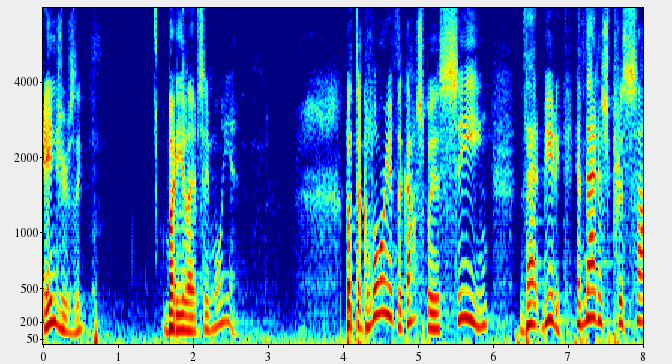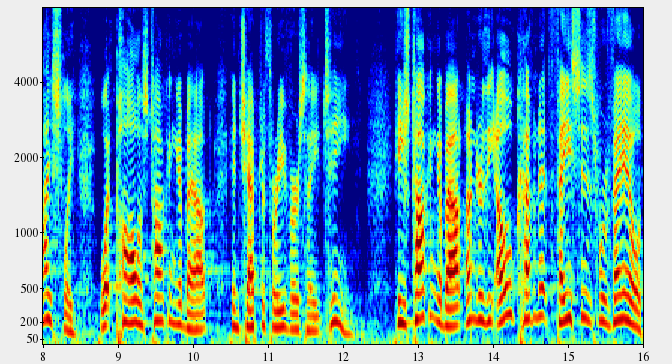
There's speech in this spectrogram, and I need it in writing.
injures him but he lets him win. But the glory of the gospel is seeing that beauty. And that is precisely what Paul is talking about in chapter 3, verse 18. He's talking about under the old covenant, faces were veiled.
